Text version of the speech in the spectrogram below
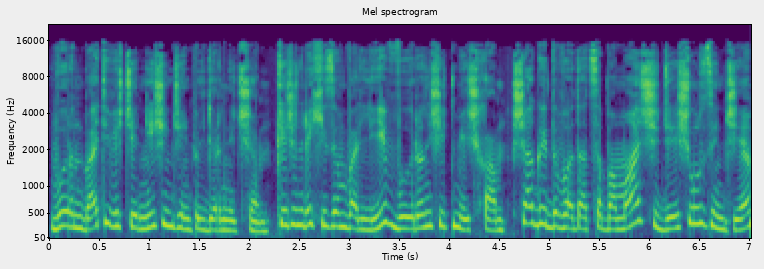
вырын бәті вештерне шинжен пілдернечі. Кежін рехизем валли вырын шитмешха. Шагайды вадат сабама шиде шулзінже.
